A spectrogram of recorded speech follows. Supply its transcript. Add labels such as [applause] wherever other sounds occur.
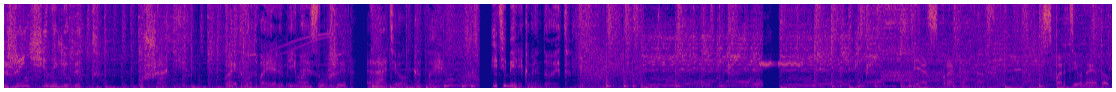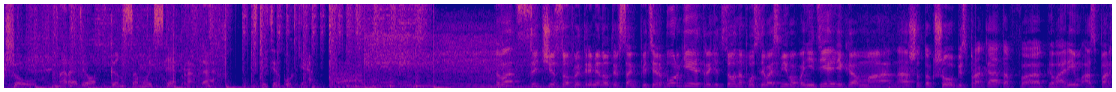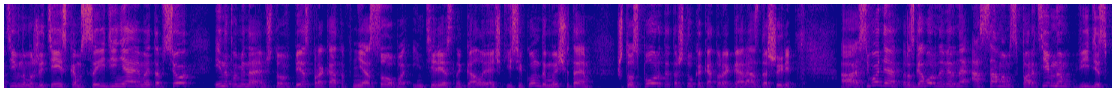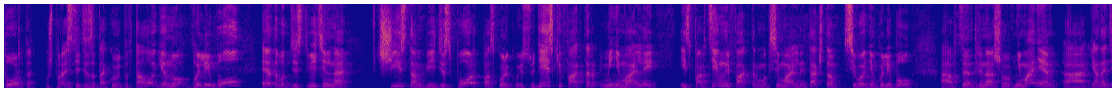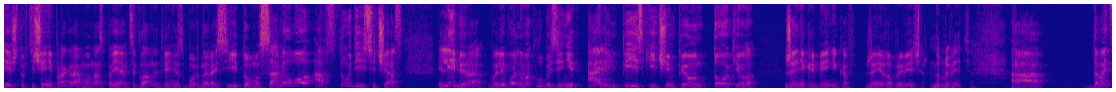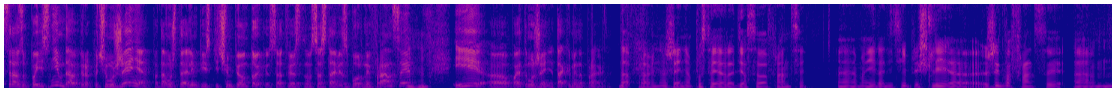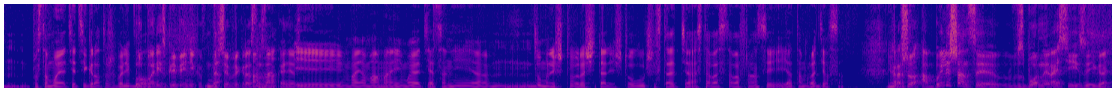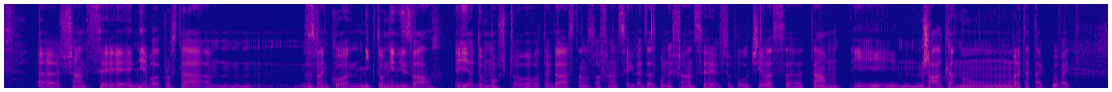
Женщины любят ушами. Поэтому твоя любимая слушает Радио КП. И тебе рекомендует. Без прокатов. Спортивное ток-шоу на радио «Комсомольская правда» в Петербурге. 20 часов и 3 минуты в Санкт-Петербурге. Традиционно после 8 по понедельникам а, наше ток-шоу без прокатов. а, Говорим о спортивном и житейском. Соединяем это все. И напоминаем, что в без прокатов не особо интересны голы, очки, секунды. Мы считаем, что спорт это штука, которая гораздо шире. А сегодня разговор, наверное, о самом спортивном виде спорта. Уж простите за такую тавтологию, но волейбол это вот действительно в чистом виде спорт, поскольку и судейский фактор минимальный, и спортивный фактор максимальный. Так что сегодня волейбол а, в центре нашего внимания. А, я надеюсь, что в течение программы у нас появится главный тренер сборной России Томас Самилво, а в студии сейчас либера волейбольного клуба «Зенит», олимпийский чемпион Токио Женя Гребенников. Женя, добрый вечер. Добрый вечер. А, давайте сразу поясним, да, во-первых, почему Женя, потому что олимпийский чемпион Токио, соответственно, в составе сборной Франции, и э, поэтому Женя, так именно правильно. Да, правильно, Женя. Просто я родился во Франции. Э, Мои родители пришли э, жить во Франции. Эм, Просто мой отец играл тоже в волейбол. Ну, Борис Гребенников, мы Да. все прекрасно Ага. знаем, конечно. И моя мама и мой отец, они эм, думали, что рассчитали, что лучше стать, оставаться во Франции, и я там родился. Хорошо, а были шансы в сборной России заиграть? Э, Шансы не было, просто звонко никто мне не звал, и я думал, что тогда останусь во Франции играть за сборной Франции. Все получилось э, там, и жалко, ну это так бывает.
